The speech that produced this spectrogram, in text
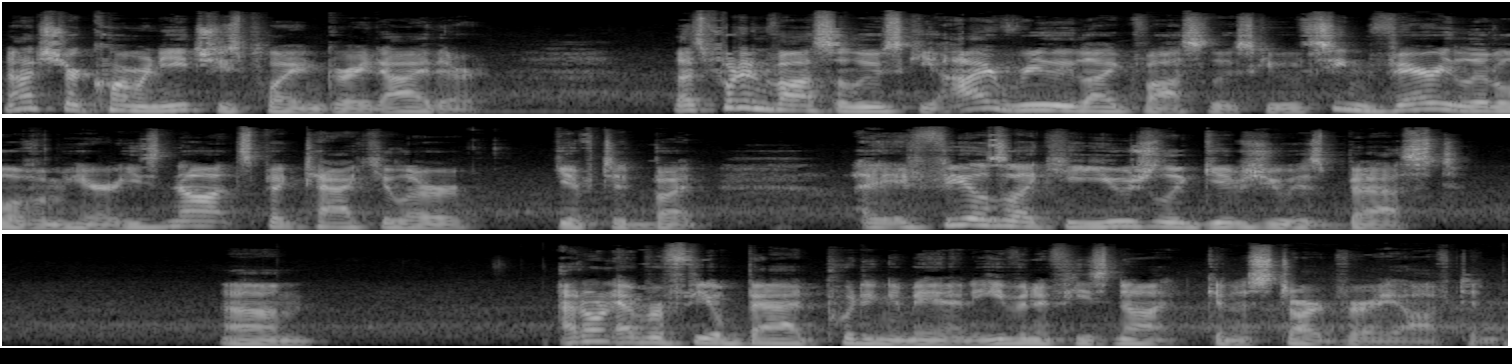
not sure Kormanici's playing great either. Let's put in Wasilewski. I really like Wasilewski. We've seen very little of him here. He's not spectacular gifted, but it feels like he usually gives you his best. Um, I don't ever feel bad putting him in, even if he's not going to start very often.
